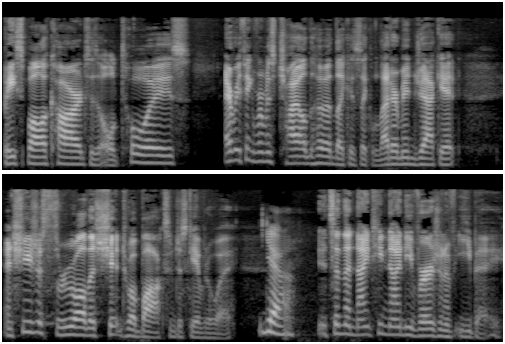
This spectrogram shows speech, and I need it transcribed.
baseball cards, his old toys, everything from his childhood, like his like Letterman jacket. And she just threw all this shit into a box and just gave it away. Yeah. It's in the 1990 version of eBay,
